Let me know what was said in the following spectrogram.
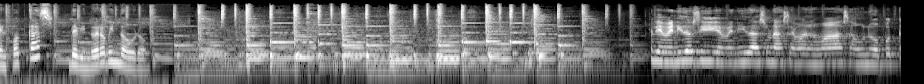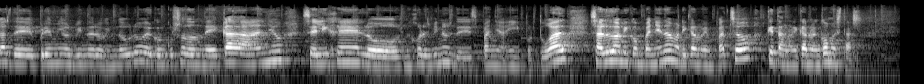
el podcast de Vinduero Vindouro. Bienvenidos y bienvenidas una semana más a un nuevo podcast de Premios Vinduero Vindouro, el concurso donde cada año se eligen los mejores vinos de España y Portugal. Saludo a mi compañera Mari Carmen Pacho. ¿Qué tal, Mari Carmen? ¿Cómo estás?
